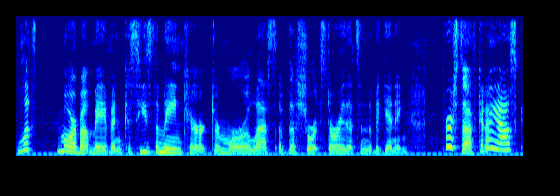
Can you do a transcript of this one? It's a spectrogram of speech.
let's more about Maven because he's the main character, more or less, of the short story that's in the beginning. First off, can I ask,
